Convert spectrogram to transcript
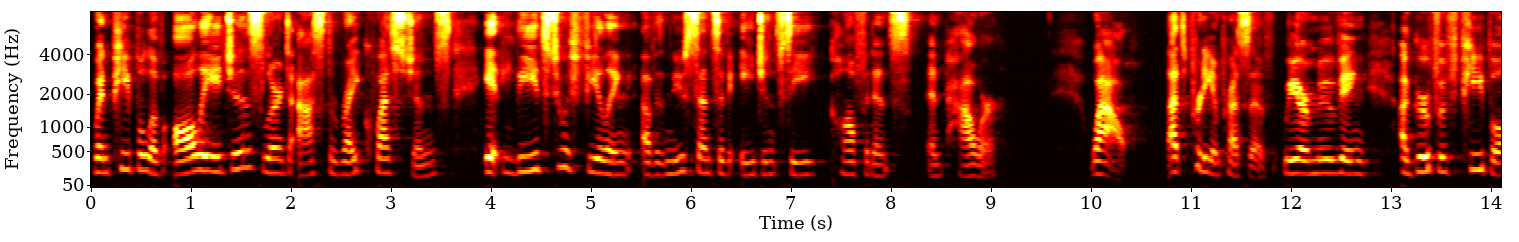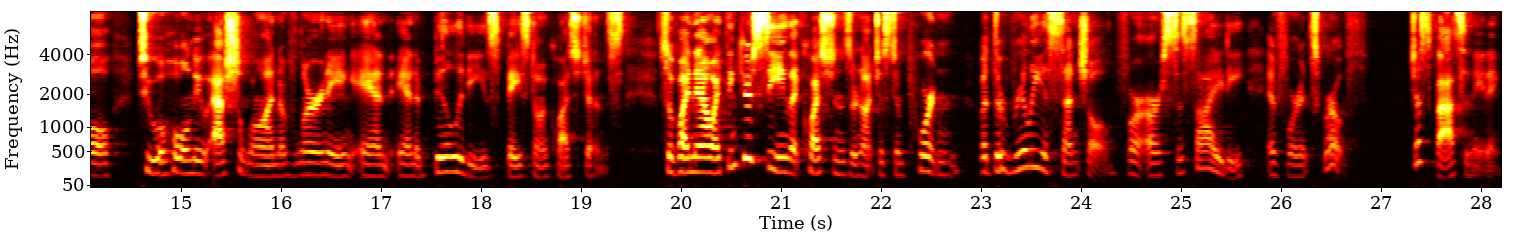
When people of all ages learn to ask the right questions, it leads to a feeling of a new sense of agency, confidence, and power. Wow, that's pretty impressive. We are moving a group of people to a whole new echelon of learning and, and abilities based on questions. So by now, I think you're seeing that questions are not just important, but they're really essential for our society and for its growth. Just fascinating.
